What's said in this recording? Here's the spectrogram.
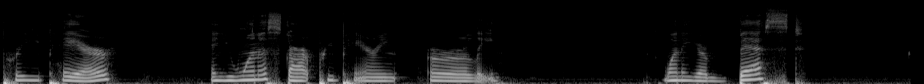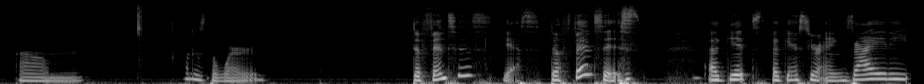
prepare and you want to start preparing early. One of your best, um, what is the word? Defenses? Yes, defenses against against your anxiety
